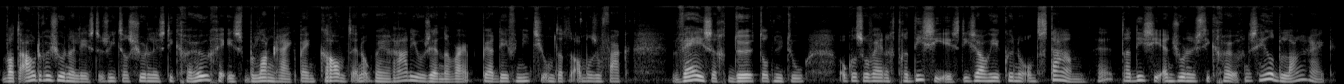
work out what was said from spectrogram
wat oudere journalisten, zoiets als journalistiek geheugen is belangrijk bij een krant en ook bij een radiozender, waar per definitie, omdat het allemaal zo vaak wijzigde tot nu toe, ook al zo weinig traditie is. Die zou hier kunnen ontstaan. Hè? Traditie en journalistiek geheugen dat is heel belangrijk.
